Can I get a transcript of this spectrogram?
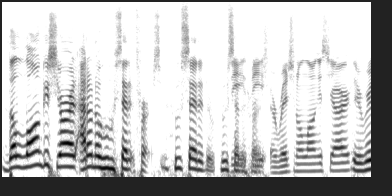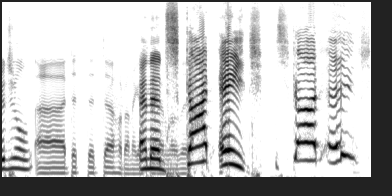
the longest yard, I don't know who said it first. Who said it who said The, it the first? original longest yard. The original Uh, da, da, da, hold on. I and then little bit. Scott H. Scott H.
